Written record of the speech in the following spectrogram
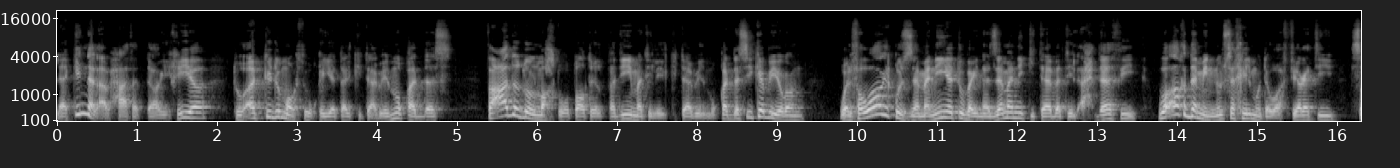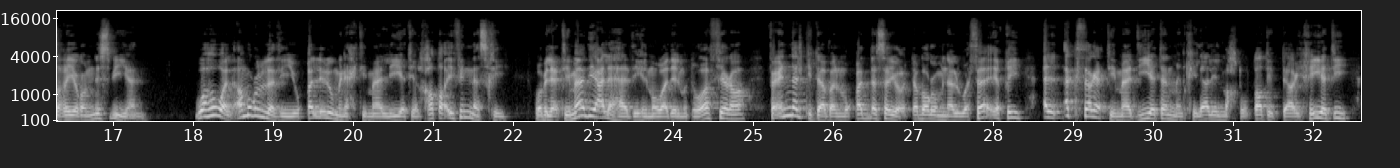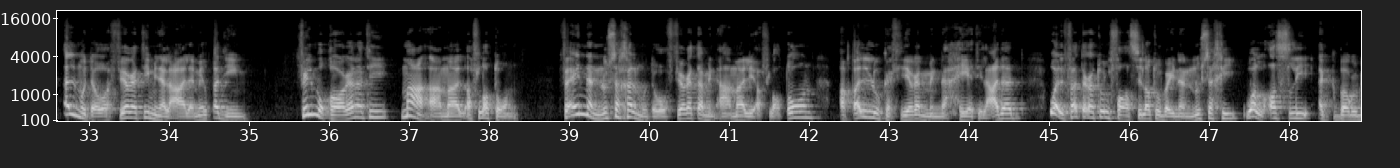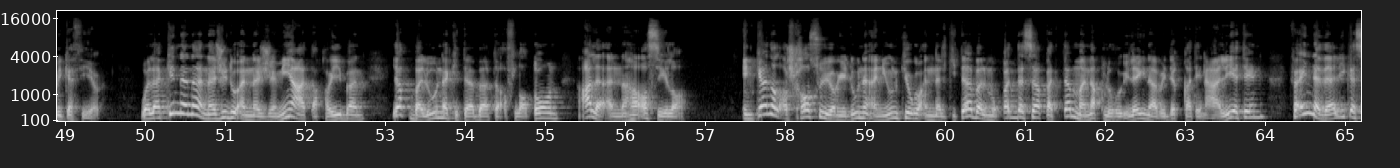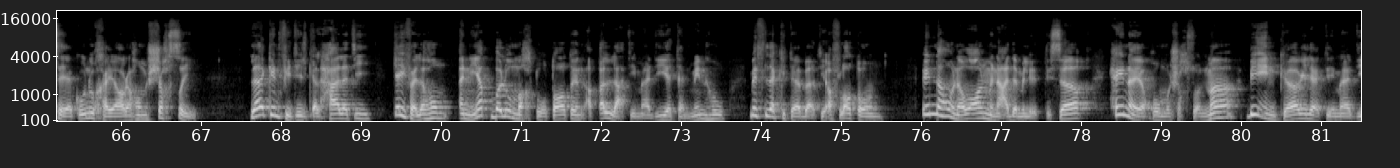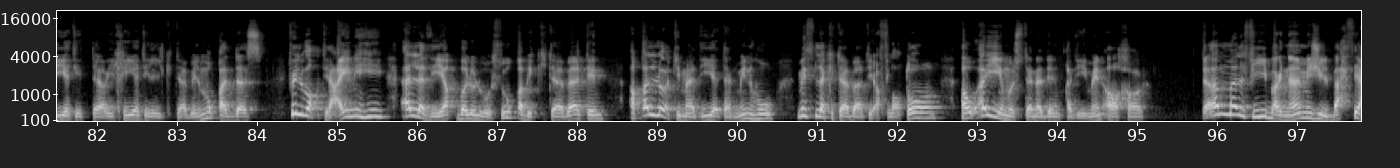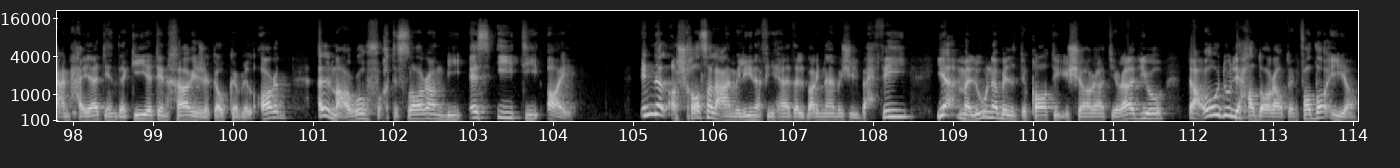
لكن الأبحاث التاريخية تؤكد موثوقية الكتاب المقدس فعدد المخطوطات القديمة للكتاب المقدس كبير والفوارق الزمنية بين زمن كتابة الأحداث وأقدم النسخ المتوفرة صغير نسبيا وهو الأمر الذي يقلل من احتمالية الخطأ في النسخ. وبالاعتماد على هذه المواد المتوفرة فإن الكتاب المقدس يعتبر من الوثائق الأكثر اعتمادية من خلال المخطوطات التاريخية المتوفرة من العالم القديم. في المقارنة مع أعمال أفلاطون فإن النسخ المتوفرة من أعمال أفلاطون أقل كثيرا من ناحية العدد والفترة الفاصلة بين النسخ والأصل أكبر بكثير. ولكننا نجد أن الجميع تقريبا يقبلون كتابات أفلاطون على أنها أصيلة إن كان الأشخاص يريدون أن ينكروا أن الكتاب المقدس قد تم نقله إلينا بدقة عالية فإن ذلك سيكون خيارهم الشخصي لكن في تلك الحالة كيف لهم أن يقبلوا مخطوطات أقل اعتمادية منه مثل كتابات أفلاطون؟ إنه نوع من عدم الاتساق حين يقوم شخص ما بإنكار الاعتمادية التاريخية للكتاب المقدس في الوقت عينه الذي يقبل الوثوق بكتابات أقل اعتمادية منه مثل كتابات أفلاطون أو أي مستند قديم آخر. تأمل في برنامج البحث عن حياة ذكية خارج كوكب الأرض المعروف اختصارا ب SETI إن الأشخاص العاملين في هذا البرنامج البحثي يأملون بالتقاط إشارات راديو تعود لحضارات فضائية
